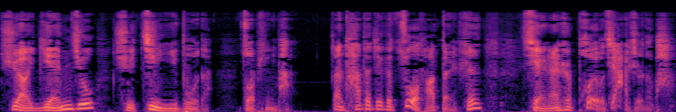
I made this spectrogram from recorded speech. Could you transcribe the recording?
需要研究去进一步的做评判。但他的这个做法本身。显然是颇有价值的吧。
